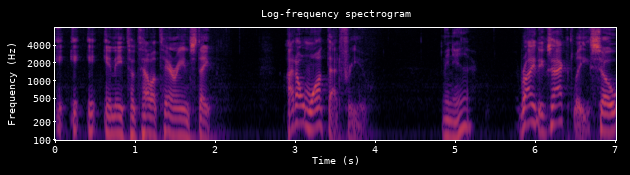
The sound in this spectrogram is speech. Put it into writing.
in a totalitarian state. I don't want that for you. Me neither. Right, exactly. So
